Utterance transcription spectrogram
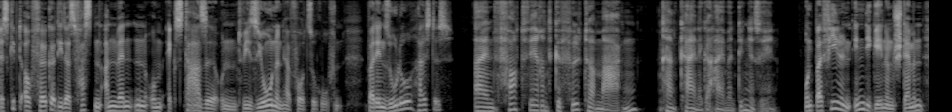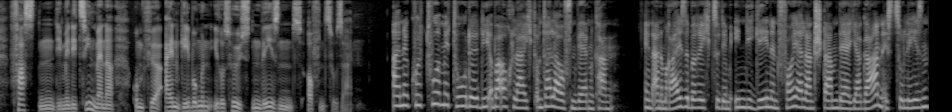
Es gibt auch Völker, die das Fasten anwenden, um Ekstase und Visionen hervorzurufen. Bei den Zulu heißt es Ein fortwährend gefüllter Magen kann keine geheimen Dinge sehen. Und bei vielen indigenen Stämmen fasten die Medizinmänner, um für Eingebungen ihres höchsten Wesens offen zu sein. Eine Kulturmethode, die aber auch leicht unterlaufen werden kann. In einem Reisebericht zu dem indigenen Feuerlandstamm der Jagan ist zu lesen,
